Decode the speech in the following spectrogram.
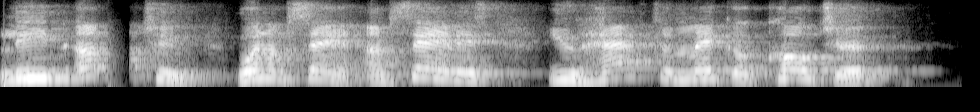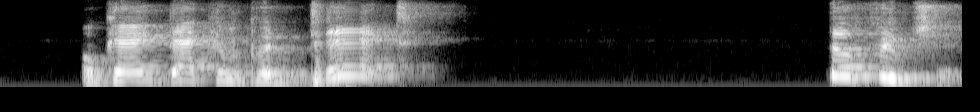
leading up to. What I'm saying, I'm saying is you have to make a culture, okay, that can predict the future.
